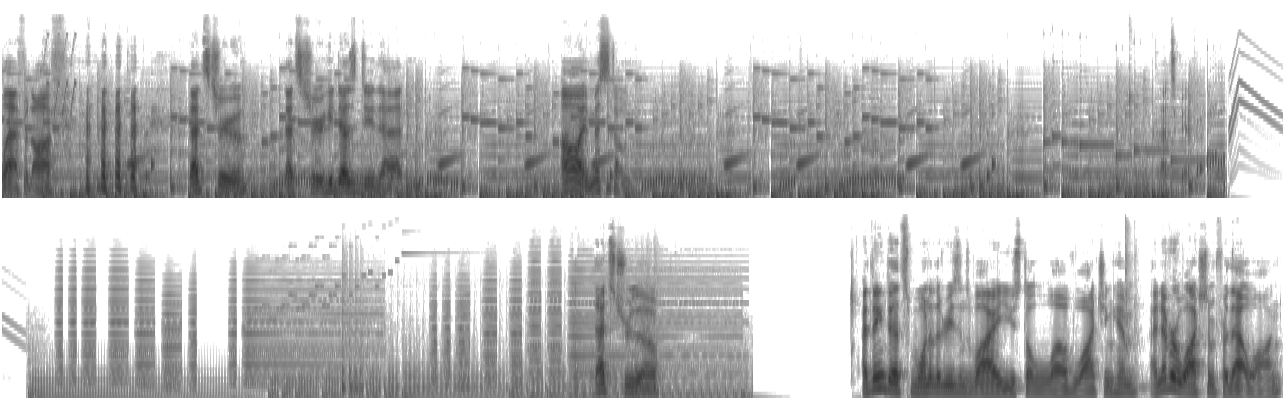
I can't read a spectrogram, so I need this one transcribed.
Laugh it off. That's true. That's true. He does do that. Oh, I missed him. That's good. That's true, though. I think that's one of the reasons why I used to love watching him. I never watched him for that long.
